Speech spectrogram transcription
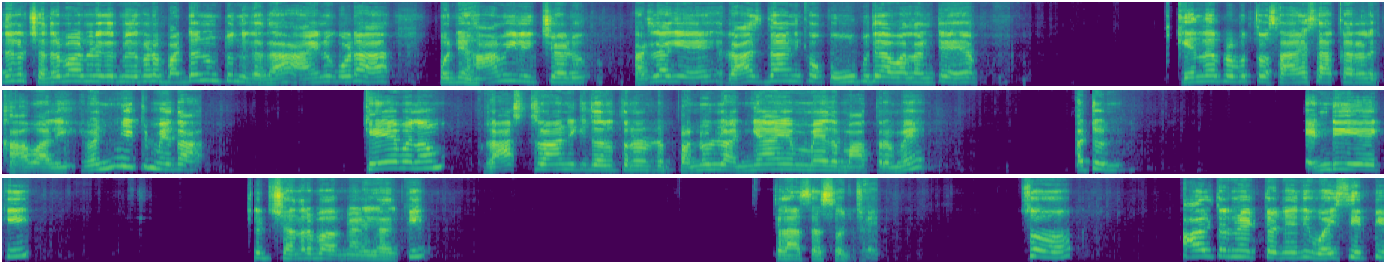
ఎందుకంటే చంద్రబాబు నాయుడు గారి మీద కూడా బడ్డన్ ఉంటుంది కదా. ఆయన కూడా కొన్ని హామీలు ఇచ్చాడు. అట్లాగే రాజధానికి ఒక ఊపు తేవాలంటే కేంద్ర ప్రభుత్వ సహాయ సహకారాలు కావాలి. ఇవన్నిటి మీద కేవలం రాష్ట్రానికి జరుగుతున్నటువంటి పన్నుల అన్యాయం మీద మాత్రమే అటు ఎన్డీఏకి ఇటు చంద్రబాబు నాయుడు గారికి క్లాసెస్ వచ్చాయి. సో ఆల్టర్నేట్ అనేది వైసీపీ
